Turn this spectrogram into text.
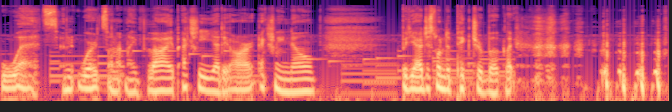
words. And words are not my vibe. Actually, yeah, they are. Actually, no. But yeah, I just wanted a picture book. Like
